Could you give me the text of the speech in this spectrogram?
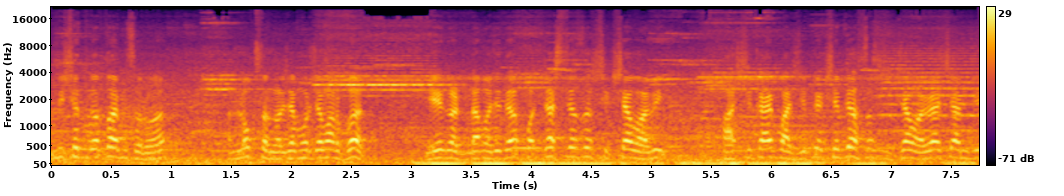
निषेध करतो आम्ही सर्व. आणि लोकसंघर्ष मोर्चामार्फत हे घटना म्हणजे त्याला जास्तीत जास्त शिक्षा व्हावी. फाशी काय? फाशीपेक्षा जास्त शिक्षा व्हावी अशी आमची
